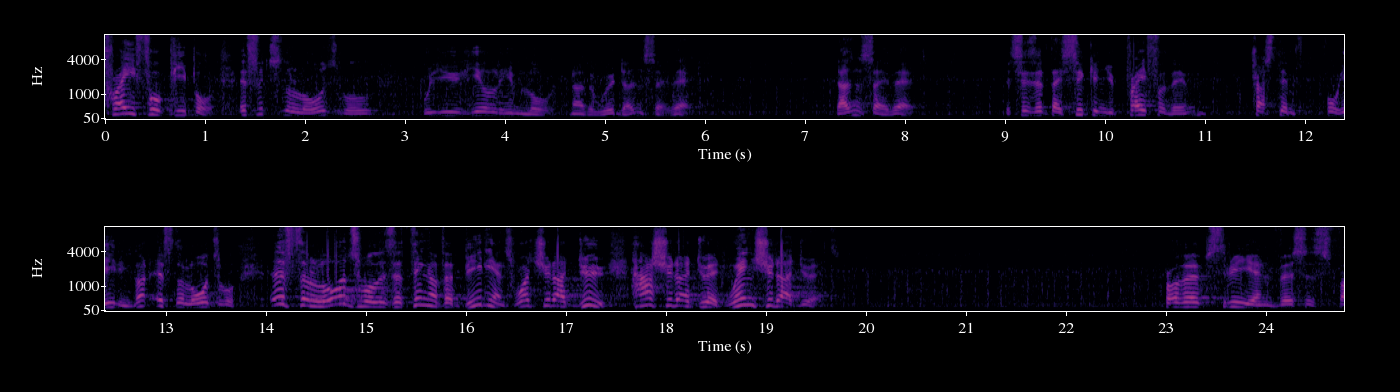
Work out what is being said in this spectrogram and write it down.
pray for people, if it's the Lord's will, will you heal him, Lord? No, the word doesn't say that. Doesn't say that. It says if they're sick and you pray for them, trust them for healing. Not if the Lord's will. If the Lord's will is a thing of obedience, what should I do? How should I do it? When should I do it? Proverbs 3 and verses 5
